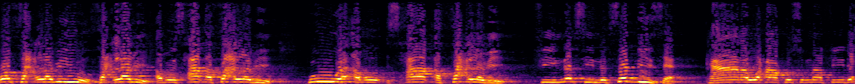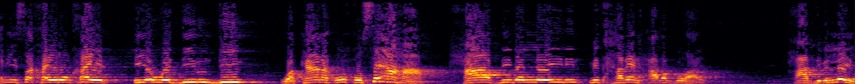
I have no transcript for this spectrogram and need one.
wthaclabiyu thaclabi abu isxaaq athaclabi huwa abu isxaaq athaclabi fii nafsihi nafsadiisa kaana waxaa ku sugnaa fii dhexdiisa khayrun khayr iyo wa diinun diin. Wa kaana wuxuu si ahaa xaadiba leylin mid habeen xaaba guraayo. Xaadiba leyl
